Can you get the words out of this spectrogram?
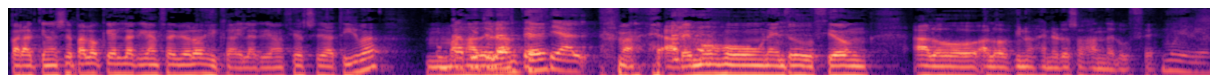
Para el que no sepa lo que es la crianza biológica y la crianza oxidativa, Un más capítulo adelante especial. haremos una introducción a, los- a los vinos generosos andaluces. Muy bien.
